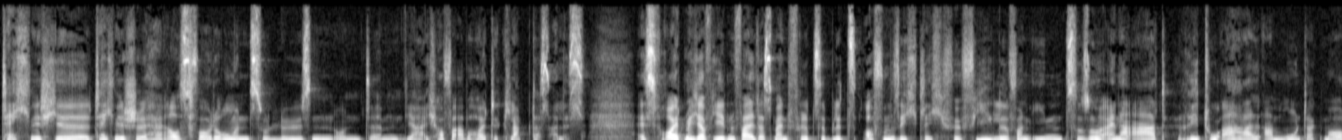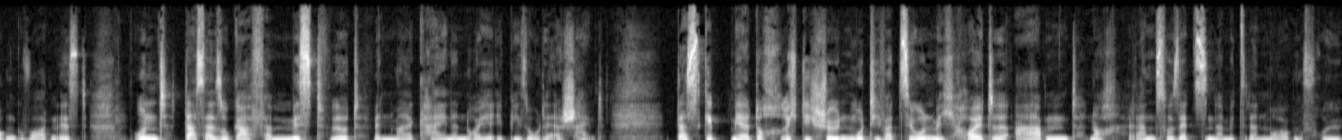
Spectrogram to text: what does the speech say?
technische, technische Herausforderungen zu lösen. Und ähm, ja, ich hoffe aber heute klappt das alles. Es freut mich auf jeden Fall, dass mein Fritzeblitz offensichtlich für viele von Ihnen zu so einer Art Ritual am Montagmorgen geworden ist und dass er sogar vermisst wird, wenn mal keine neue Episode erscheint. Das gibt mir doch richtig schön Motivation, mich heute Abend noch ranzusetzen, damit Sie dann morgen früh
